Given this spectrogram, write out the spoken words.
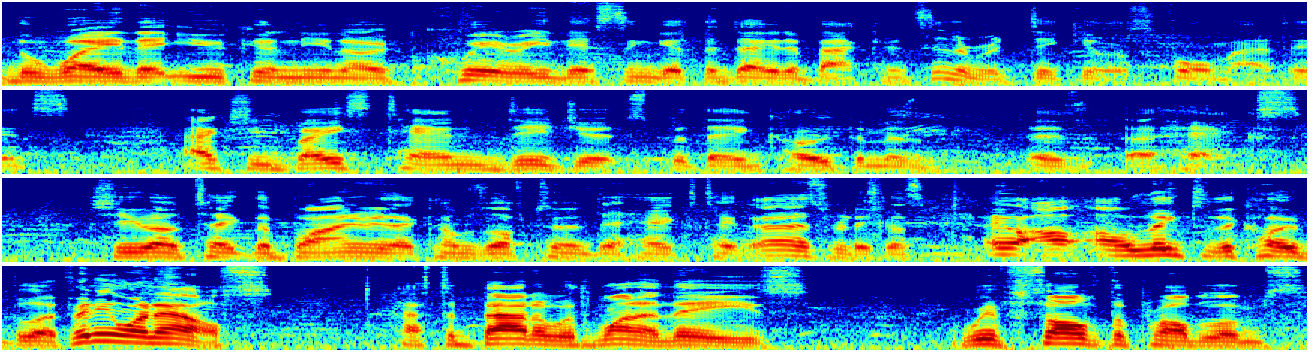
the way that you can, you know, query this and get the data back. And it's in a ridiculous format. It's actually base 10 digits, but they encode them as, as a hex. So you got to take the binary that comes off, turn it to hex. Take oh, that's ridiculous. Anyway, I'll, I'll link to the code below. If anyone else has to battle with one of these, we've solved the problems.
